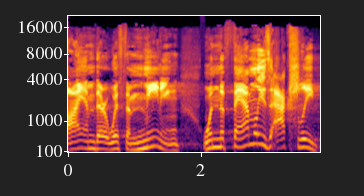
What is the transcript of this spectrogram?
I am there with them. Meaning, when the family is actually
